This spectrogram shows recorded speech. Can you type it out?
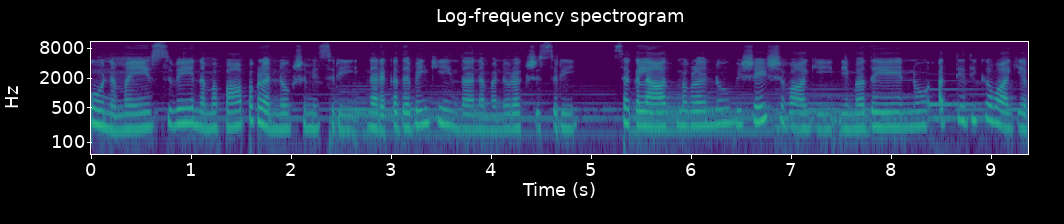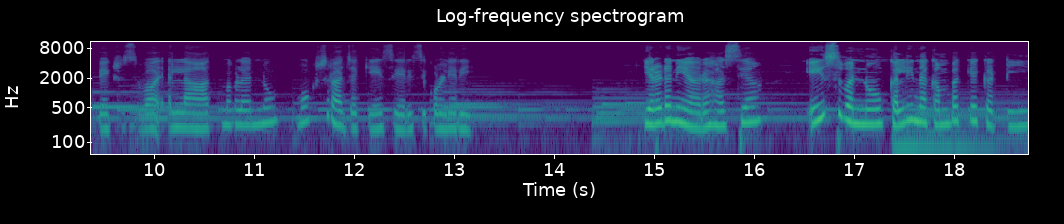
ಓ ನಮ್ಮ ಯೇಸುವೆ, ನಮ್ಮ ಪಾಪಗಳನ್ನು ಕ್ಷಮಿಸಿರಿ, ನರಕದ ಬೆಂಕಿಯಿಂದ ನಮ್ಮನ್ನು ರಕ್ಷಿಸಿರಿ. ಸಕಲ ಆತ್ಮಗಳನ್ನು ವಿಶೇಷವಾಗಿ ನಿಮ್ಮ ದಯೆಯನ್ನು ಅತ್ಯಧಿಕವಾಗಿ ಅಪೇಕ್ಷಿಸುವ ಎಲ್ಲ ಆತ್ಮಗಳನ್ನು ಮೋಕ್ಷ ರಾಜ್ಯಕ್ಕೆ ಸೇರಿಸಿಕೊಳ್ಳಿರಿ. ಎರಡನೆಯ ರಹಸ್ಯ ಏಸುವನ್ನು ಕಲ್ಲಿನ ಕಂಬಕ್ಕೆ ಕಟ್ಟಿ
